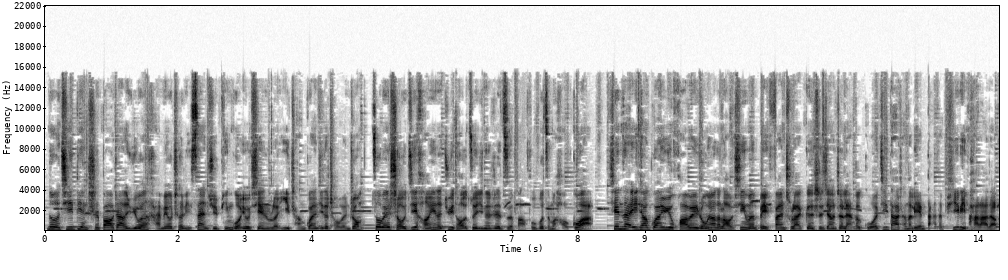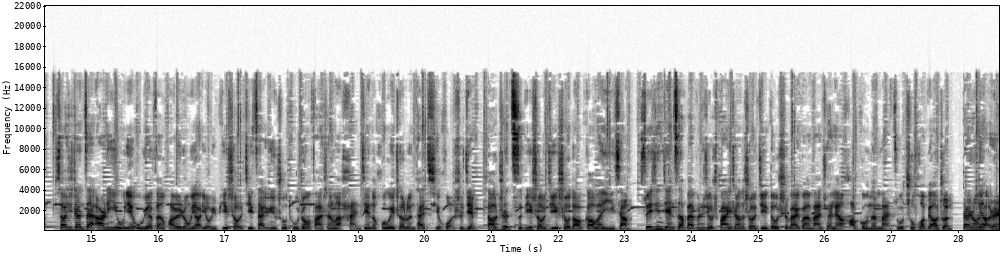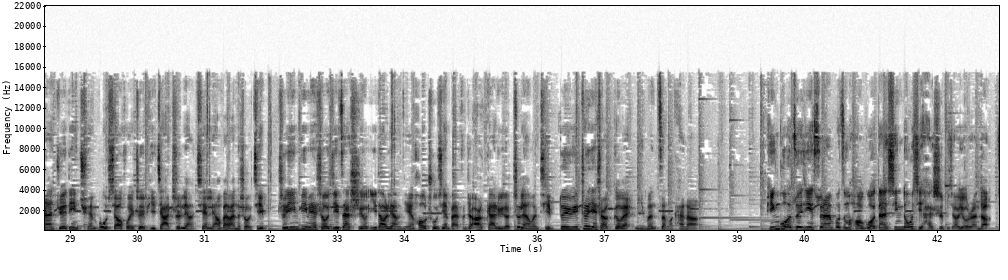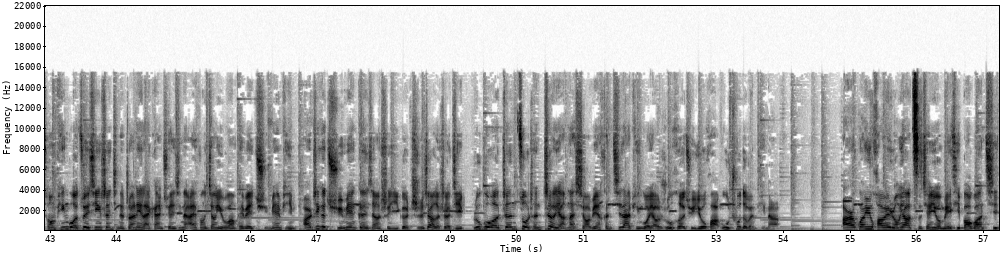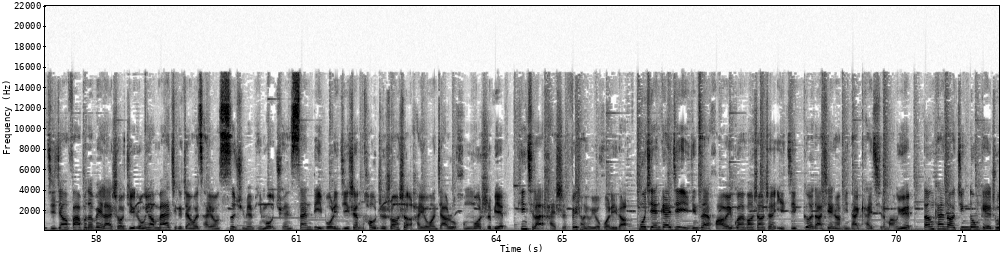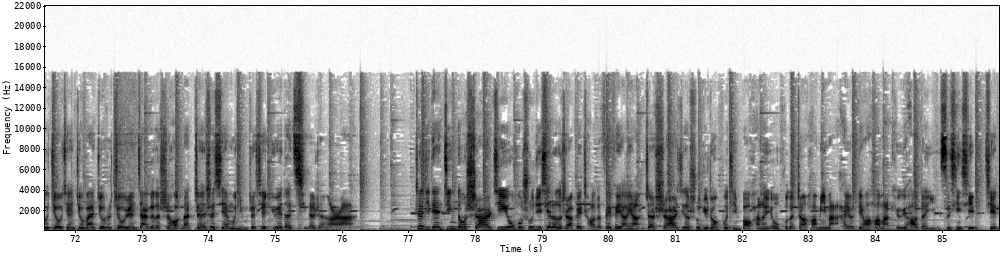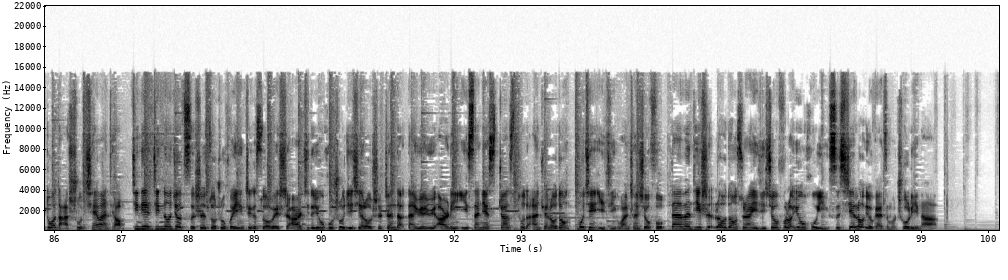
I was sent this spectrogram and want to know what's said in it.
Note 7电池爆炸的余温还没有彻底散去，苹果又陷入了异常关机的丑闻中。作为手机行业的巨头，最近的日子仿佛不怎么好过啊。现在一条关于华为荣耀的老新闻被翻出来，更是将这两个国际大厂的脸打得噼里啪啦的。消息称，在二零一五年五月份，华为荣耀有一批手机在运输途中发生了罕见的货柜车轮胎起火事件，导致此批手机受到高温影响。随经检测，百分之九十八以上的手机都是外观完全良好，功能满足出货标准。但荣耀仍然决定全部销毁这批价值两千两百万的手机，只因避免手机在使用一到两年后出现百分之二概率的质量问题。对于这件事儿，各位你们怎么看呢？苹果最近虽然不怎么好过，但新东西还是比较诱人的。从苹果最新申请的专利来看，全新的 iPhone 将有望配备曲面屏，而这个曲面更像是一个直角的设计。如果真做成这样，那小编很期待苹果要如何去优化误触的问题呢？而关于华为荣耀，此前有媒体曝光其即将发布的未来手机荣耀 Magic 将会采用四曲面屏幕、全 3D 玻璃机身、后置双摄，还有望加入虹膜识别，听起来还是非常有诱惑力的。目前该机已经在华为官方商城以及各大线上平台开启了盲约。当看到京东给出九千九百九十九元价格的时候，那真是羡慕你们这些约得起的人儿啊！这几天，京东十二 G 用户数据泄露的事儿被炒得沸沸扬扬。这十二 G 的数据中，不仅包含了用户的账号密码，还有电话号码、QQ 号等隐私信息，且多达数千万条。今天，京东就此事做出回应：这个所谓十二 G 的用户数据泄露是真的，但源于二零一三年 Stress Two 的安全漏洞，目前已经完成修复。但问题是，漏洞虽然已经修复了，用户隐私泄露又该怎么处理呢？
